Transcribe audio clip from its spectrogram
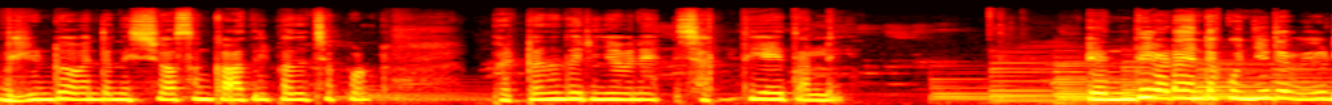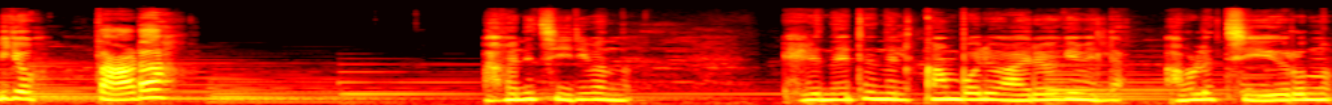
വീണ്ടും അവന്റെ നിശ്വാസം കാതിൽ പതിച്ചപ്പോൾ പെട്ടെന്ന് തിരിഞ്ഞവനെ ശക്തിയായി തള്ളി. എന്തിയടാ എന്റെ കുഞ്ഞിന്റെ വീഡിയോ? താടാ. അവന് ചിരി വന്നു. എഴുന്നേറ്റ് നിൽക്കാൻ പോലും ആരോഗ്യമില്ല. അവൾ ചീറുന്നു.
